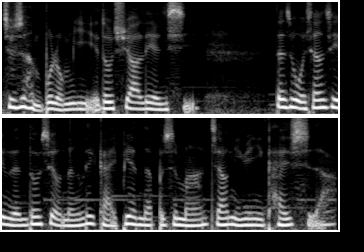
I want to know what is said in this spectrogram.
就是很不容易，也都需要练习。但是我相信人都是有能力改变的，不是吗？只要你愿意开始啊！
